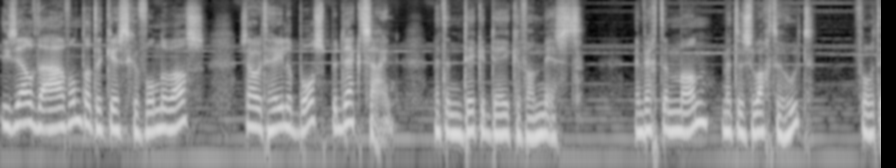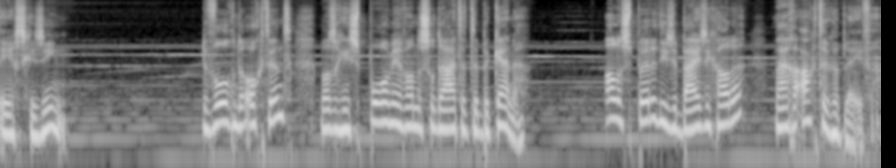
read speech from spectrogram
Diezelfde avond dat de kist gevonden was, zou het hele bos bedekt zijn met een dikke deken van mist en werd de man met de zwarte hoed voor het eerst gezien. De volgende ochtend was er geen spoor meer van de soldaten te bekennen. Alle spullen die ze bij zich hadden waren achtergebleven.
